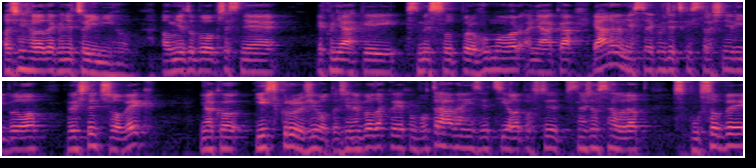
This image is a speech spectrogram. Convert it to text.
a začneš hledat jako něco jiného. A u mě to bylo přesně jako nějaký smysl pro humor a nějaká, já nevím, mně se jako vždycky strašně líbilo, když ten člověk měl jako jiskru do života, že nebyl takový jako otrávený z věcí, ale prostě snažil se hledat způsoby,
